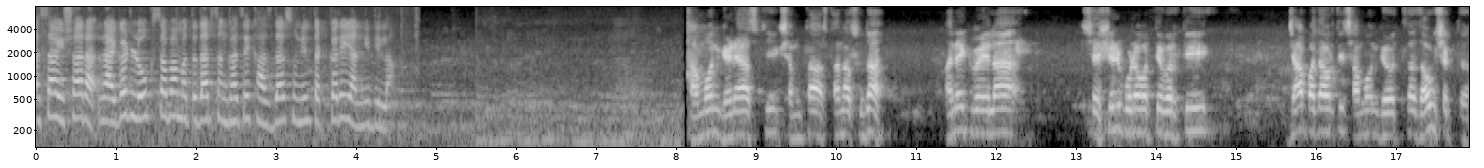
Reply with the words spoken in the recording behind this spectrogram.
असा इशारा रायगड लोकसभा मतदारसंघाचे खासदार सुनील तटकरे यांनी दिला. सामावून घेण्याची क्षमता असताना सुद्धा अनेक वेळेला शैक्षणिक गुणवत्तेवरती ज्या पदावरती सामावून घेतलं जाऊ शकतं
